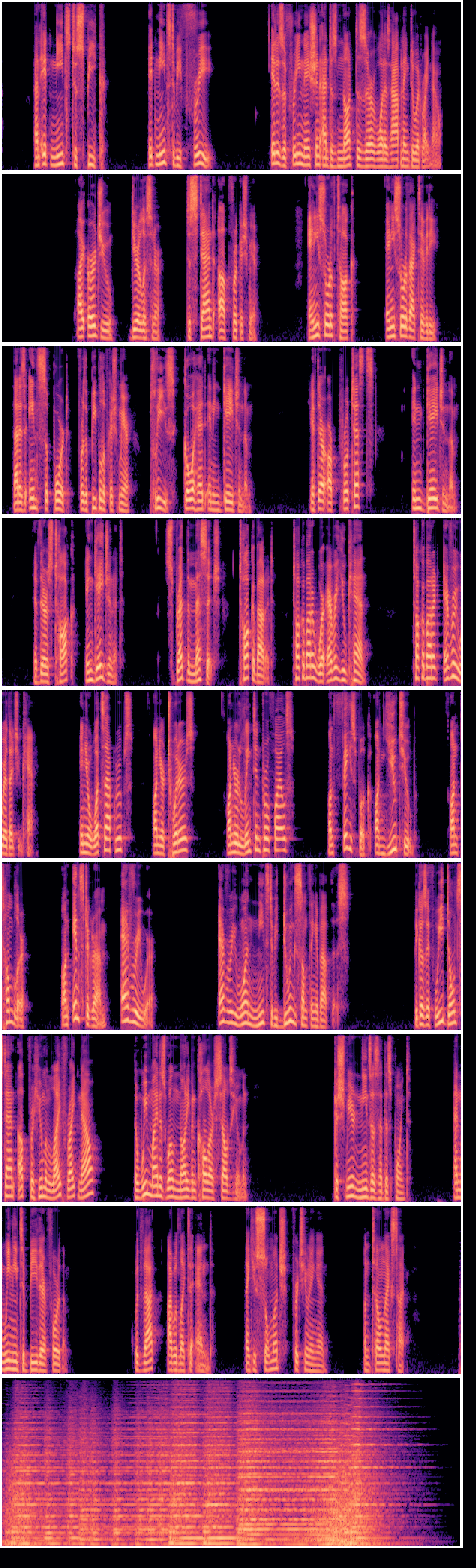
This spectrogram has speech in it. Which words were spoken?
and it needs to speak. It needs to be free. It is a free nation and does not deserve what is happening to it right now. I urge you, dear listener, to stand up for Kashmir. Any sort of talk, any sort of activity that is in support for the people of Kashmir, please go ahead and engage in them. If there are protests, engage in them. If there is talk, engage in it. Spread the message. Talk about it. Talk about it wherever you can. Talk about it everywhere that you can. In your WhatsApp groups, on your Twitters, on your LinkedIn profiles, on Facebook, on YouTube, on Tumblr, on Instagram, everywhere. Everyone needs to be doing something about this. Because if we don't stand up for human life right now, then we might as well not even call ourselves human. Kashmir needs us at this point, and we need to be there for them. With that, I would like to end. Thank you so much for tuning in. Until next time.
